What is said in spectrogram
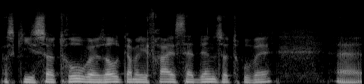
parce qu'ils se trouvent, eux autres, comme les frères Sedin se trouvaient, euh,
